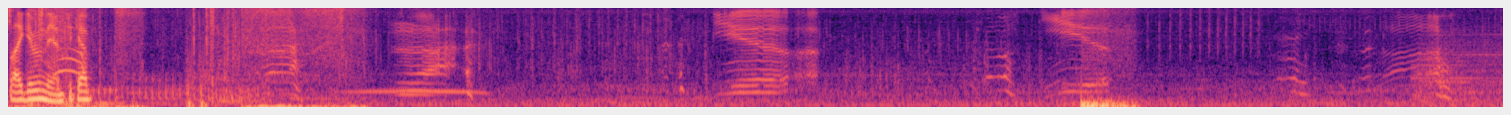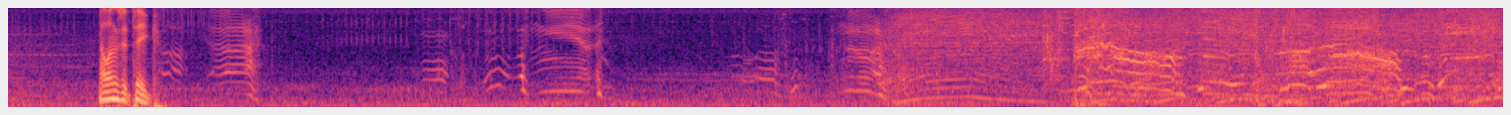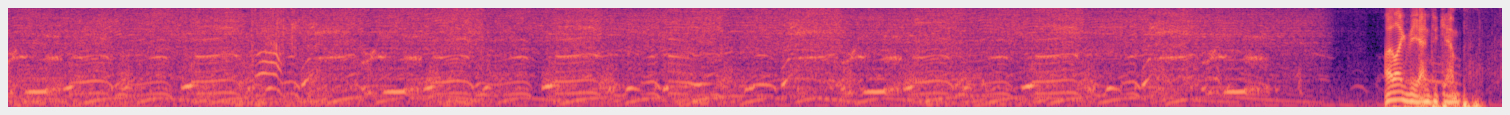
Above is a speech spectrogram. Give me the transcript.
Shall I give him the empty cap? How long does it take? I like the anti-camp.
